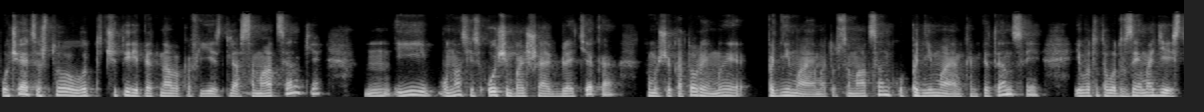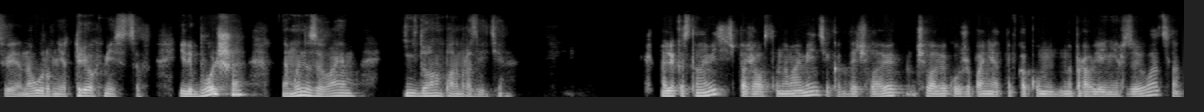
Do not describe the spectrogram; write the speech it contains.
Получается, что вот 4-5 навыков есть для самооценки, и у нас есть очень большая библиотека, с помощью которой мы поднимаем эту самооценку, поднимаем компетенции, и вот это вот взаимодействие на уровне трех месяцев или больше мы называем индивидуальным планом развития. Олег, остановитесь, пожалуйста, на моменте, когда человек, человеку уже понятно, в каком направлении развиваться,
